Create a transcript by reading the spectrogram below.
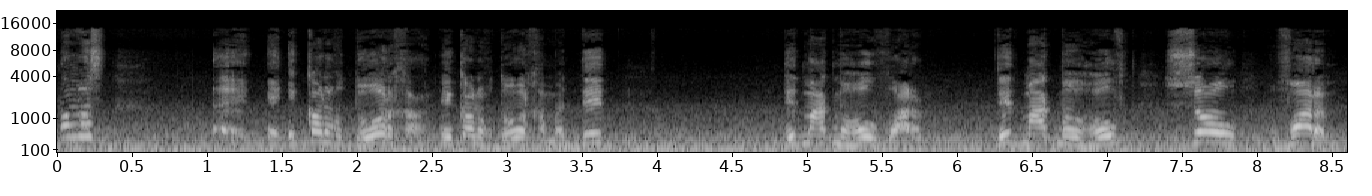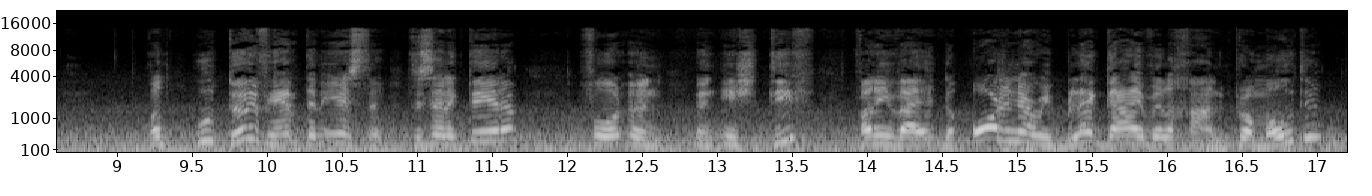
dan was... Ik kan nog doorgaan, ik kan nog doorgaan, maar dit, dit maakt mijn hoofd warm. Dit maakt mijn hoofd zo warm. Want hoe durf je hem ten eerste te selecteren voor een, een initiatief waarin wij de ordinary black guy willen gaan promoten?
